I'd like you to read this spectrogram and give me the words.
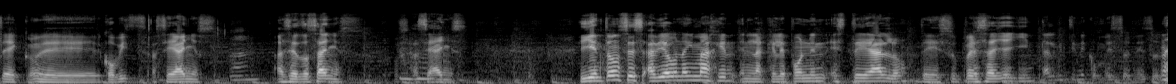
de, COVID hace años. Ah. Hace dos años. hace años. Y entonces había una imagen en la que le ponen este halo de Super Saiyajin. ¿Alguien tiene comezón eso?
